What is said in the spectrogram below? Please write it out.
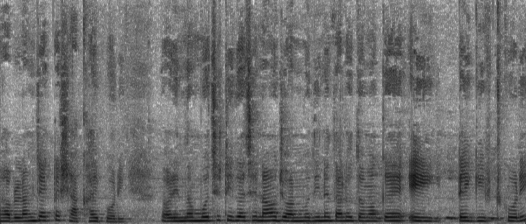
ভাবলাম যে একটা শাখায় পড়ি। অরিন্দম বলছে, ঠিক আছে, নাও জন্মদিনে তাহলে তোমাকে এইটাই গিফট করি।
